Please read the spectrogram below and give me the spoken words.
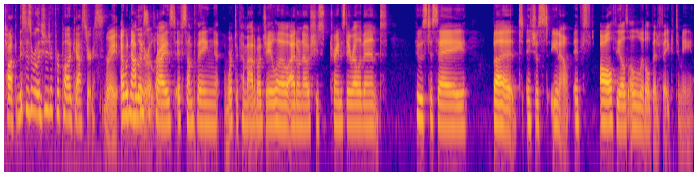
Talk. This is a relationship for podcasters. Right. I would not be surprised if something were to come out about J Lo. I don't know. She's trying to stay relevant. Who's to say? But it just, you know, it all feels a little bit fake to me.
